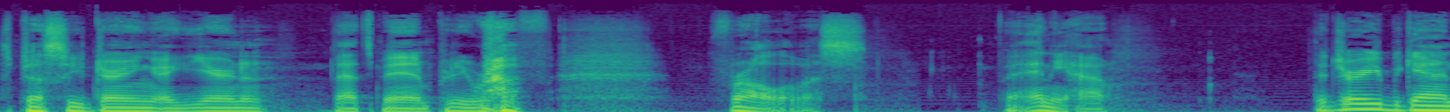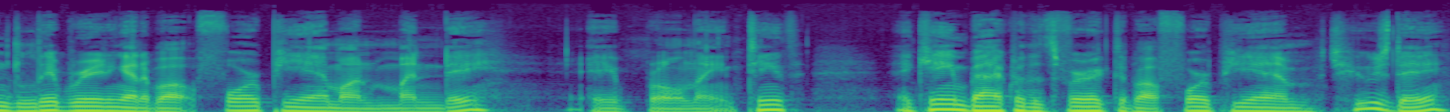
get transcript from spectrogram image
especially during a year that's been pretty rough for all of us. But anyhow, the jury began deliberating at about 4 p.m. on Monday, April 19th, and came back with its verdict about 4 p.m. Tuesday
